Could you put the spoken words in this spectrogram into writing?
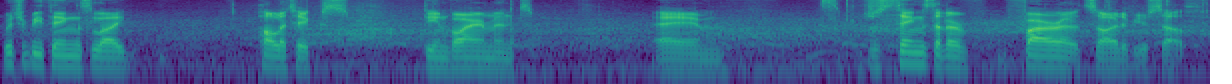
which would be things like politics, the environment, um, just things that are far outside of yourself.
